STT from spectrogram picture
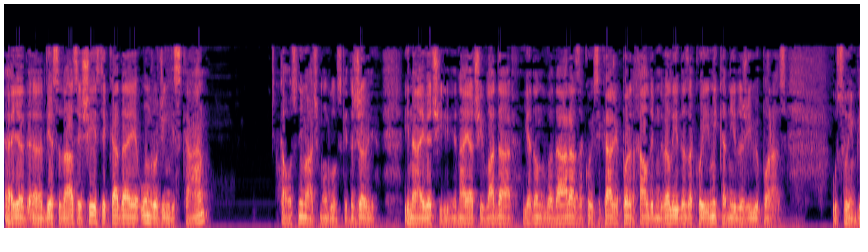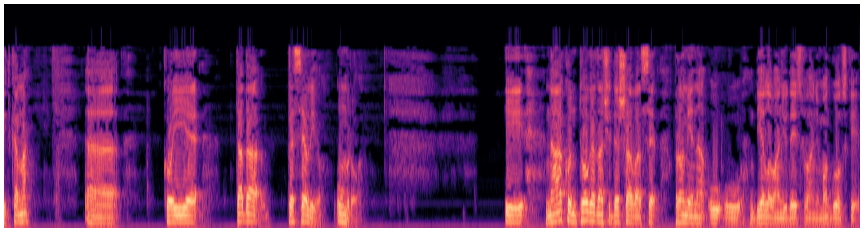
1226. kada je umro Džingis Khan, kao snimač mongolske države i najveći, najjači vladar, jedan od vladara za koji se kaže pored Haldim Velida, za koji nikad nije doživio poraz u svojim bitkama, e, koji je tada preselio, umro. I nakon toga, znači, dešava se promjena u, u djelovanju, dejstvovanju mongolske, e,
